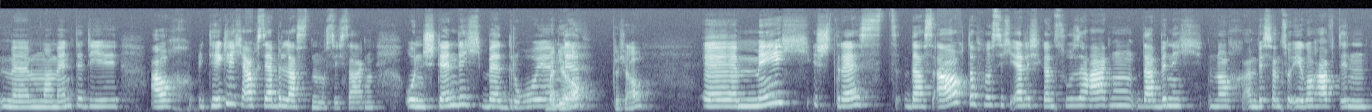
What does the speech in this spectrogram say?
äh, Momente, die auch täglich auch sehr belasten, muss ich sagen. Und ständig bedrohende. Bei dir auch? Dich auch? Äh, mich stresst das auch, das muss ich ehrlich ganz zu sagen. Da bin ich noch ein bisschen zu egohaft in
